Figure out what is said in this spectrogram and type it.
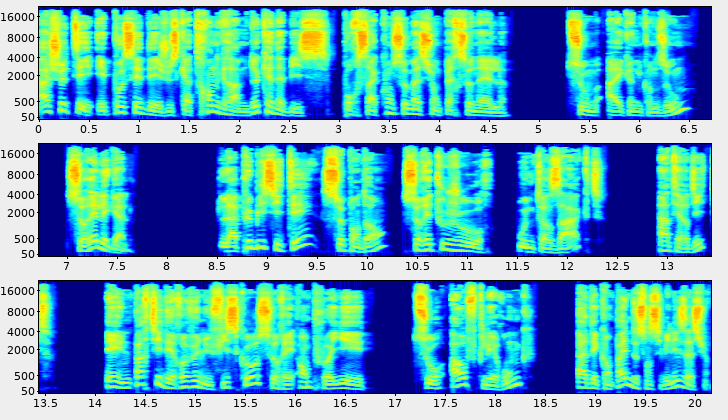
acheter et posséder jusqu'à 30 grammes de cannabis pour sa consommation personnelle, zum Eigenkonsum, serait légal. La publicité, cependant, serait toujours untersagt, interdite, et une partie des revenus fiscaux serait employée zur Aufklärung à des campagnes de sensibilisation.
